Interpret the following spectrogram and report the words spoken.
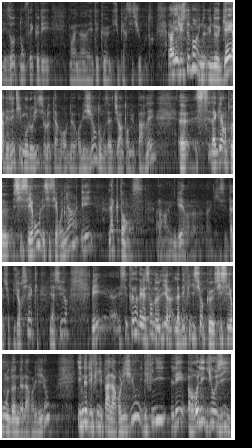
les autres n'ont fait que des, n'en été que superstitieux outre. Alors il y a justement une, guerre des étymologies sur le terme de religion, dont vous avez déjà entendu parler, euh, la guerre entre Cicéron, les Cicéroniens, et Lactance. Alors une guerre euh, qui s'étale sur plusieurs siècles, bien sûr, mais euh, c'est très intéressant de lire la définition que Cicéron donne de la religion. Il ne définit pas la religion, il définit les religiosi,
